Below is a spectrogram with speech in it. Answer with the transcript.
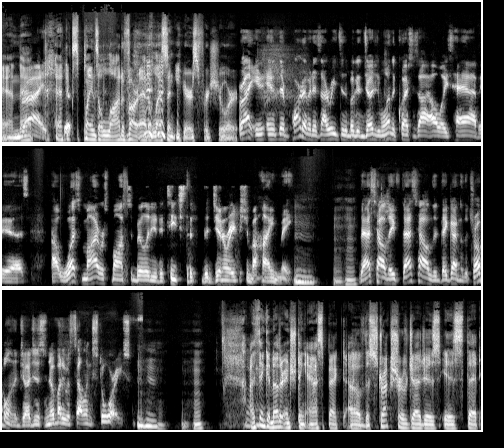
yeah. and that, right. that explains a lot of our adolescent years for sure. Right, and, and they're part of it. As I read through the book of Judges, one of the questions I always have is, uh, "What's my responsibility to teach the, the generation behind me?" Mm. Mm-hmm. That's how they. That's how they got into the trouble in the judges. Nobody was telling stories. Mm-hmm. Yeah. I think another interesting aspect of the structure of Judges is that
